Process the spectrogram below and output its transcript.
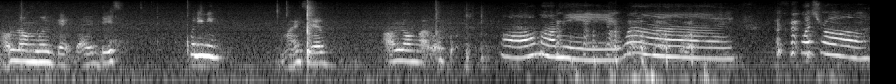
How long will get like this What do you mean? Myself? How long I will? Oh, mommy, why? What's wrong?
